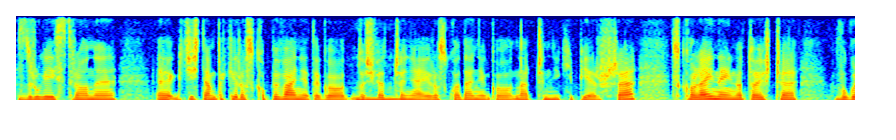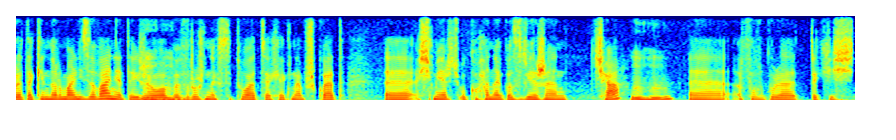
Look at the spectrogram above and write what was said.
z drugiej strony e, gdzieś tam takie rozkopywanie tego mhm. doświadczenia i rozkładanie go na czynniki pierwsze. Z kolejnej, no to jeszcze w ogóle takie normalizowanie tej żałoby mhm. w różnych sytuacjach, jak na przykład e, śmierć ukochanego zwierzęcia. Mhm. E, w ogóle jakiś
